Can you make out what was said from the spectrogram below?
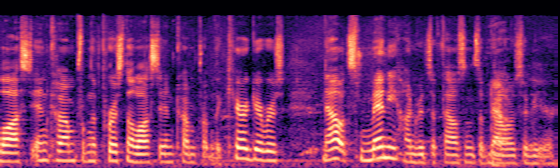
lost income from the person, the lost income from the caregivers. Now it's many hundreds of thousands of Yeah. dollars a year.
